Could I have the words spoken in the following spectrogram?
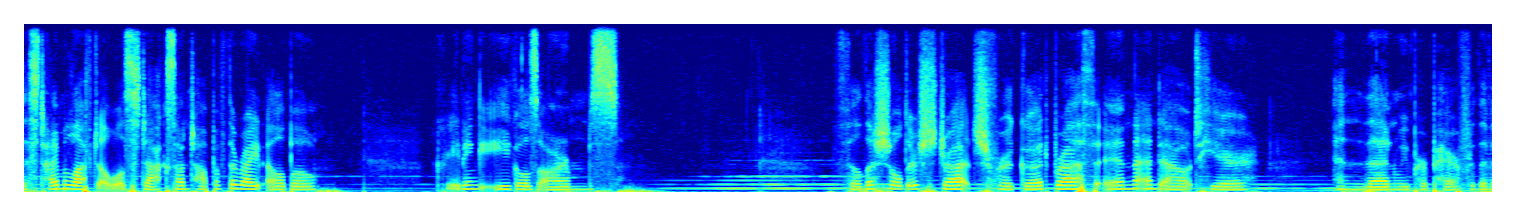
This time, left elbow stacks on top of the right elbow, creating eagle's arms. Feel the shoulders stretch for a good breath in and out here. And then we prepare for the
